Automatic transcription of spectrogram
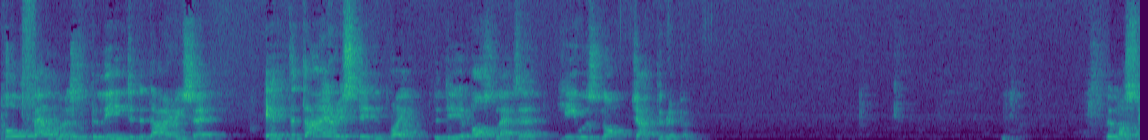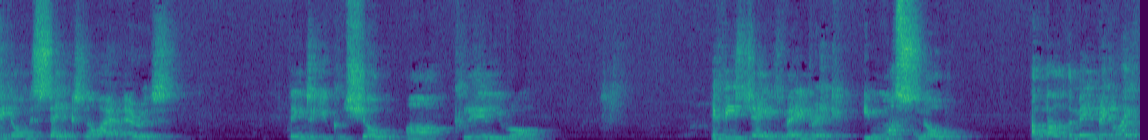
Paul Feldman, who believed in the diary, said, if the diarist didn't write the Dear Boss letter, he was not Jack the Ripper. There must be no mistakes, no er-, errors. Things that you can show are clearly wrong. If he's James Maybrick, he must know about the Maybrick life.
